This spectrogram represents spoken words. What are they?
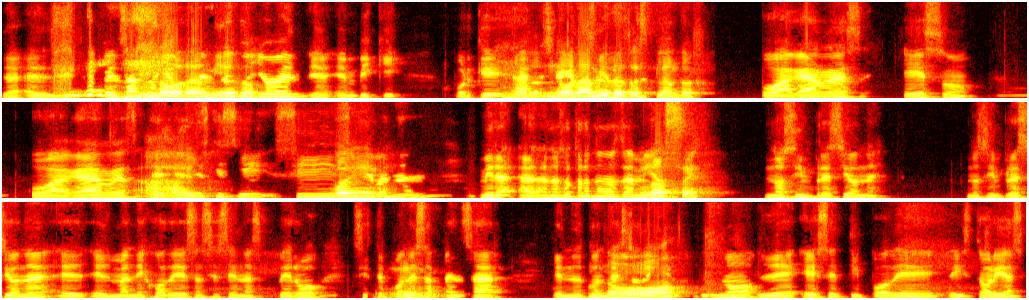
Eh, pensando yo, da miedo. yo en, Vicky, porque no, da miedo el resplandor. O agarras eso, o agarras. Eh, es que sí, sí, sí Mira, a, nosotros no nos da miedo. No sé. Nos impresiona. Nos impresiona el, manejo de esas escenas, pero si te pones a mm. pensar en el contexto de que no lee ese tipo de, de historias,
